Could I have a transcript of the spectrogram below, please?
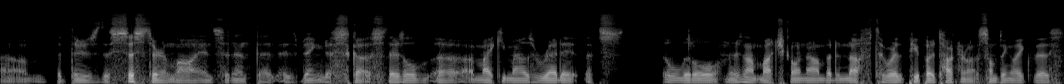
Um, but there's the sister-in-law incident that is being discussed. There's a, uh, a Mikey Mouse Reddit that's a little. There's not much going on, but enough to where the people are talking about something like this.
